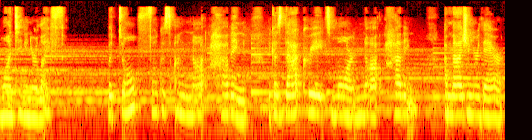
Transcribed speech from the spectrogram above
wanting in your life. But don't focus on not having because that creates more not having. Imagine you're there.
